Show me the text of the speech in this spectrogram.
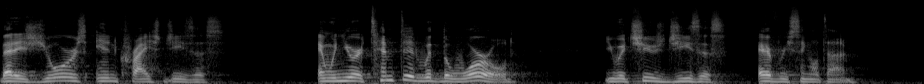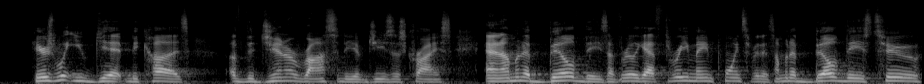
that is yours in Christ Jesus. And when you are tempted with the world, you would choose Jesus every single time. Here's what you get because of the generosity of Jesus Christ. And I'm going to build these. I've really got three main points for this. I'm going to build these to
